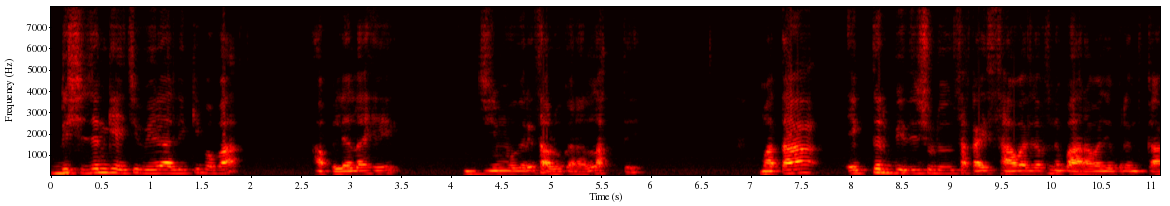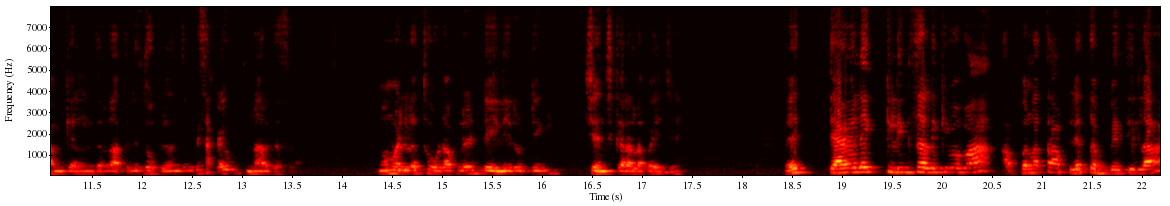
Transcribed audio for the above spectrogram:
डिसिजन घ्यायची वेळ आली की बाबा आपल्याला हे जिम वगैरे चालू करायला लागते मग आता एकतर बिझी शेड्यूल सकाळी सहा वाजल्यापासून बारा वाजेपर्यंत काम केल्यानंतर रात्री झोपल्यानंतर मी सकाळी उठणार कसं? मग म्हटलं थोडं आपलं डेली रुटीन चेंज करायला पाहिजे. म्हणजे त्यावेळेला एक क्लिक झालं की बाबा आपण आता आपल्या तब्येतीला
